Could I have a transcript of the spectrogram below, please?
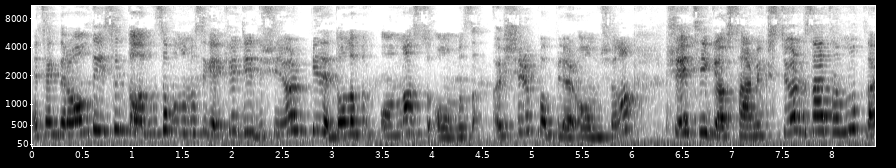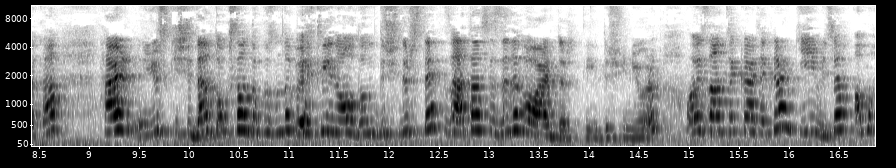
etekler olduğu için dolabınızda bulunması gerekiyor diye düşünüyorum. Bir de dolabın olmazsa olmazı aşırı popüler olmuş olan şu eteği göstermek istiyorum. Zaten mutlaka her 100 kişiden 99'unda bu eteğin olduğunu düşünürsek zaten sizde de vardır diye düşünüyorum. O yüzden tekrar tekrar giymeyeceğim ama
